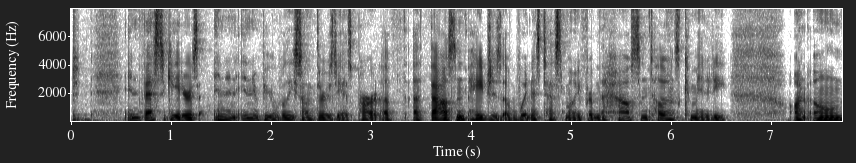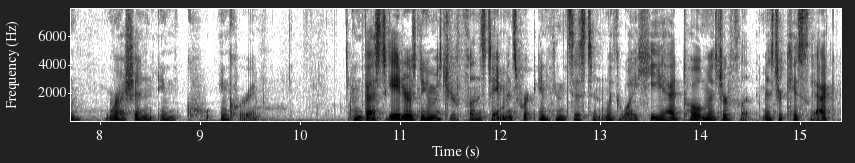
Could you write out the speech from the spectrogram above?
investigators in an interview released on Thursday as part of a thousand pages of witness testimony from the House Intelligence Committee on own Russian inqu- inquiry. Investigators knew Mr. Flynn's statements were inconsistent with what he had told Mr. Flynn, Mr. Kislyak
